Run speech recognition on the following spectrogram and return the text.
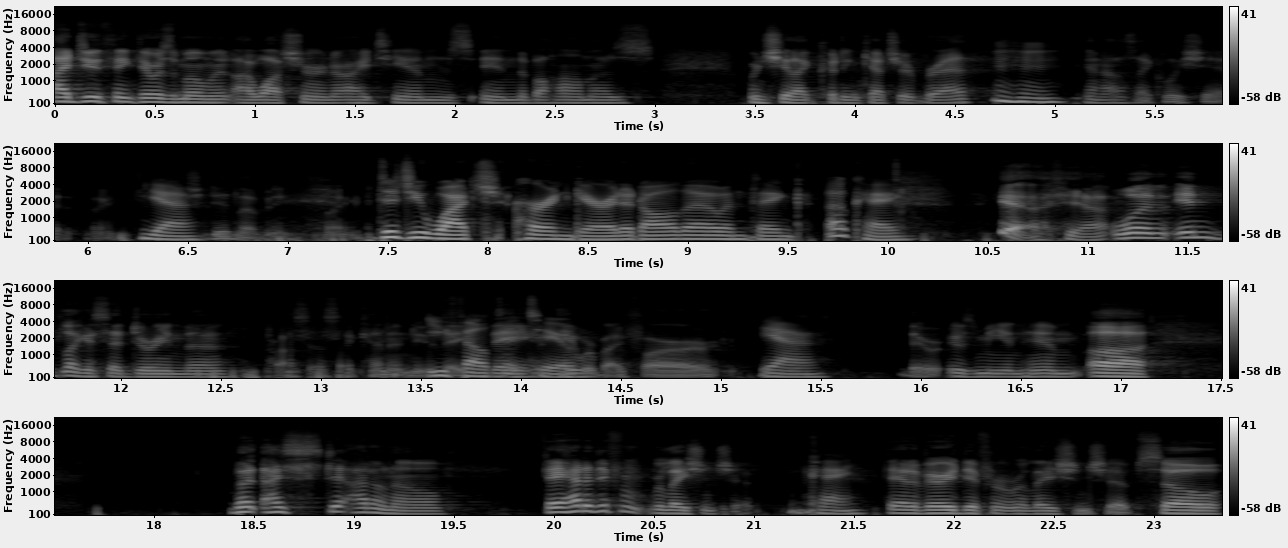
i do think there was a moment i watched her in her itms in the bahamas when she like couldn't catch her breath and i was like holy shit like Mm-hmm. Yeah. she did love me like Did you watch her and Garrett at all though and think, okay, yeah yeah well and, and like i said during the process i kind of knew You they, felt they, it too. they were by far yeah, they were, it was me and him. Uh, but I still I don't know. They had a different relationship. okay, They had a very different relationship. So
